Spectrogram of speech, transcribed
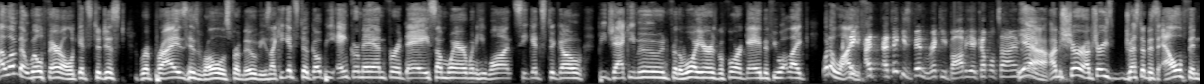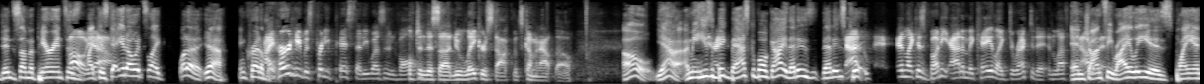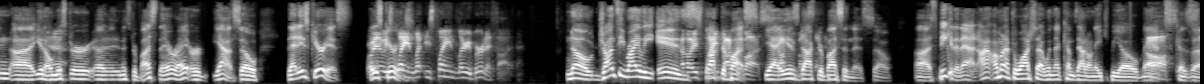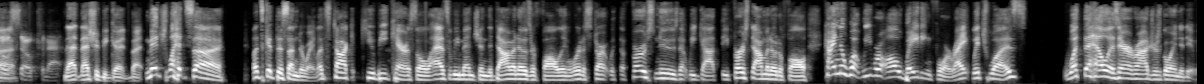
I love that Will Ferrell gets to just reprise his roles from movies. Like he gets to go be Anchorman for a day somewhere when he wants. He gets to go be Jackie Moon for the Warriors before a game if you want. Like what a life. think, I, I think he's been Ricky Bobby a couple times. yeah, I'm sure. I'm sure he's dressed up as Elf and did some appearances. Oh, like his, yeah. you know, it's like what a yeah, incredible. I heard he was pretty pissed that he wasn't involved in this uh, new Lakers stock that's coming out, though. oh yeah, I mean he's a big basketball guy. That is that is. That, cur- and like his buddy Adam McKay like directed it and left. and out John C. Reilly is playing, uh, you know, Yeah. Mister uh, Mister Buss there, right? Or yeah, so that is curious. Or That no, is he's curious. playing. He's playing Larry Bird. I thought. No, John C. Reilly is Oh, he's Dr. Dr. Buss. Buss. Yeah, he is Buss, okay. Buss in this. So, uh, speaking of that, I, I'm gonna have to watch that when that comes out on HBO Max oh, because so uh, stoked for that. that that should be good. But Mitch, let's uh let's get this underway. Let's talk QB carousel. As we mentioned, the dominoes are falling. We're going to start with the first news that we got, the first domino to fall, kind of what we were all waiting for, right? Which was what the hell is Aaron Rodgers going to do?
